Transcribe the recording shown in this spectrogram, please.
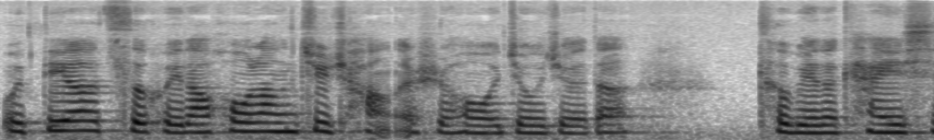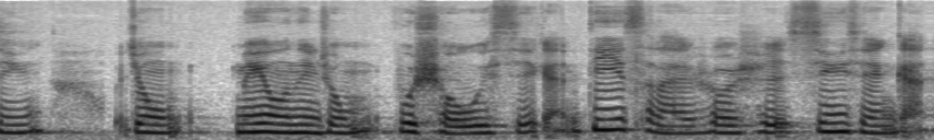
我第二次回到后浪剧场的时候，我就觉得特别的开心，我就没有那种不熟悉感。第一次来说是新鲜感，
